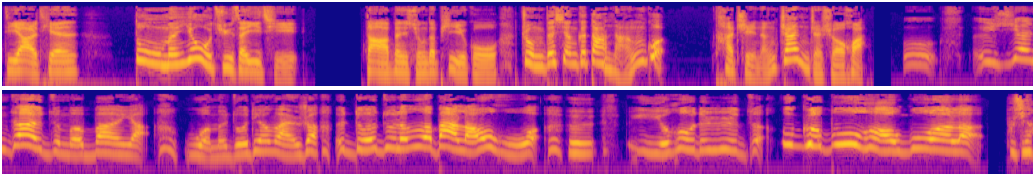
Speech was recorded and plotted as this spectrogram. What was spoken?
第二天，动物们又聚在一起。大笨熊的屁股肿得像个大南瓜，它只能站着说话。呃，现在怎么办呀？我们昨天晚上得罪了恶霸老虎，呃，以后的日子可不好过了。不行，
